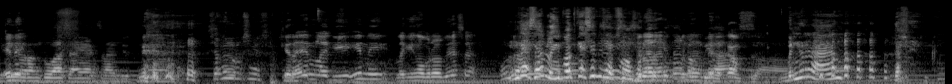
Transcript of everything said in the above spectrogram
Ini orang tua saya yang selanjutnya. Siapa yang sini? Kirain lagi ini, lagi ngobrol biasa. Enggak, saya lagi podcast ini, saya ngobrol kita beneran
